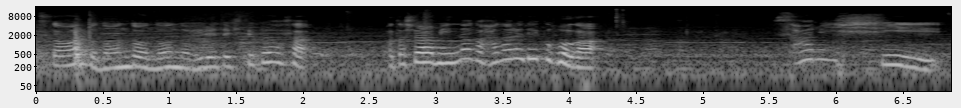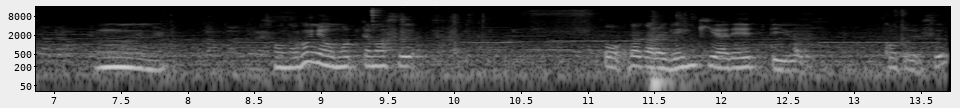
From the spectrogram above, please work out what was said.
使わんとどんどんどんどん入れてきてください。私はみんなが離れていく方が寂しい。うん。そんな風に思ってます。そうだから元気やでっていうことです。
